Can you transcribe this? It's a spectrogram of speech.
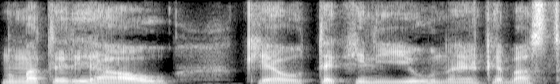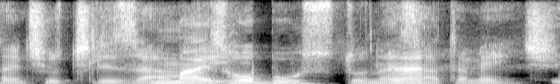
no material que é o Tecnil, né, que é bastante utilizado. Mais aí. robusto, né? Exatamente.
